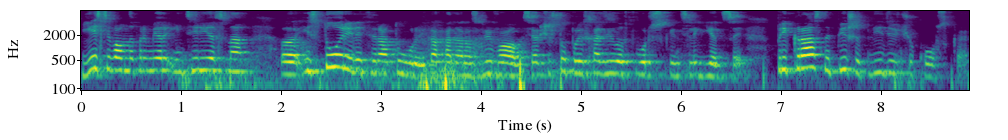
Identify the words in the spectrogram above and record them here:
Если вам, например, интересна э, история литературы и как она развивалась, и вообще что происходило в творческой интеллигенции, прекрасно пишет Лидия Чуковская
